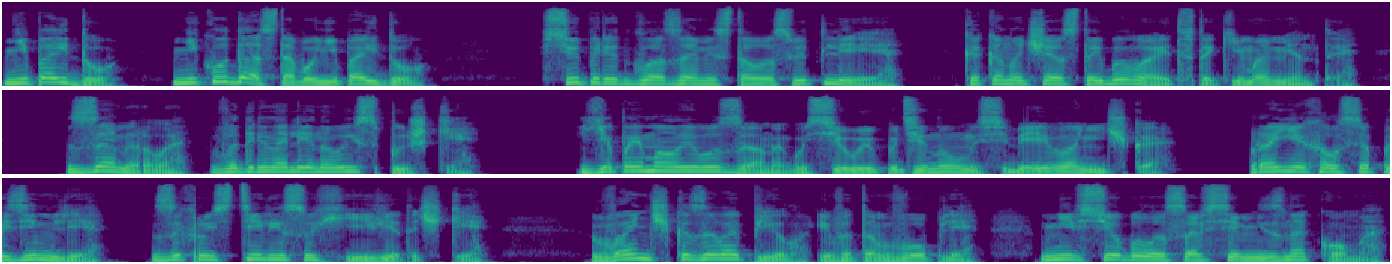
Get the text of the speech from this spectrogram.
не пойду. Никуда с тобой не пойду. Все перед глазами стало светлее, как оно часто и бывает в такие моменты. Замерло в адреналиновой вспышке. Я поймал его за ногу, силой потянул на себя Иванечка. Проехался по земле, захрустели сухие веточки. Ванечка завопил, и в этом вопле мне все было совсем незнакомо.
